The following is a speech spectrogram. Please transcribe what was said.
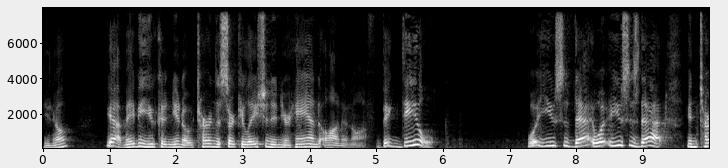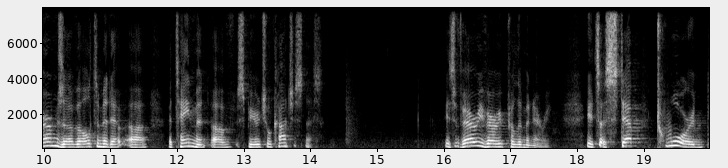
you know? Yeah, maybe you can, you know, turn the circulation in your hand on and off. Big deal. What use of that? What use is that in terms of ultimate uh, attainment of spiritual consciousness? It's very, very preliminary. It's a step toward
